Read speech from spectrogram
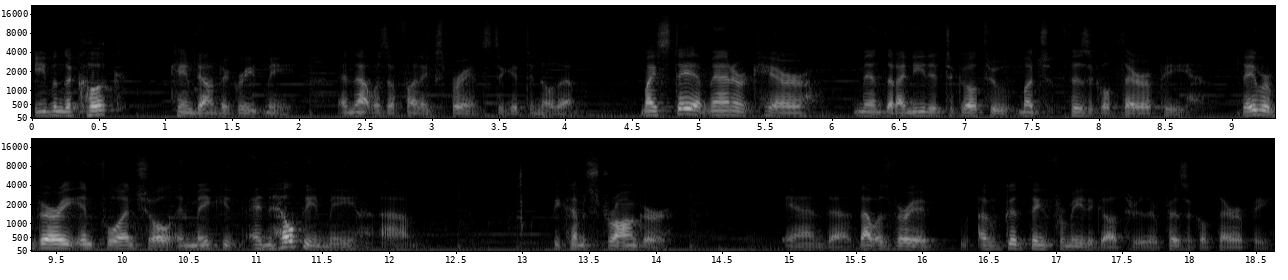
even the cook came down to greet me and that was a fun experience to get to know them. My stay at ManorCare meant that I needed to go through much physical therapy. They were very influential in making and helping me um, become stronger, and uh, that was very a good thing for me to go through their physical therapy.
